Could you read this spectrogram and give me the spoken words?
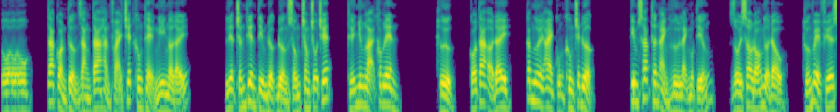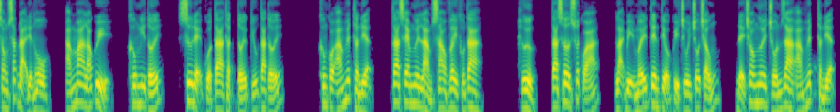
Ô ô ô, ta còn tưởng rằng ta hẳn phải chết không thể nghi ngờ đấy. Liệt chấn thiên tìm được đường sống trong chỗ chết, thế nhưng lại khóc lên. Hừ, có ta ở đây các ngươi ai cũng không chết được. Kim sắc thân ảnh hừ lạnh một tiếng, rồi sau đó ngửa đầu, hướng về phía song sắc đại điện hô, ám ma lão quỷ, không nghĩ tới, sư đệ của ta thật tới cứu ta tới. Không có ám huyết thần điện, ta xem ngươi làm sao vây không ta. Hừ, ta sơ suất quá, lại bị mấy tên tiểu quỷ chui chỗ trống, để cho ngươi trốn ra ám huyết thần điện.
